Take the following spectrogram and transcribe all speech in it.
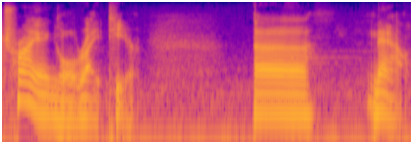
triangle right here. Uh, now,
